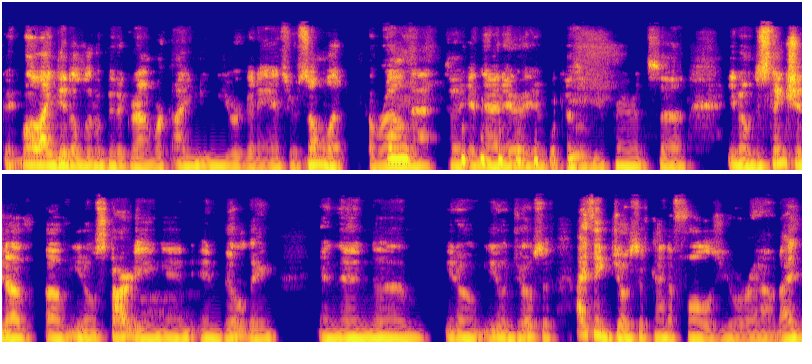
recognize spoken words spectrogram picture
good. Well, I did a little bit of groundwork. I knew you were going to answer somewhat around that uh, in that area because of your parents' uh, you know distinction of of you know starting and and building, and then um, you know, you and Joseph. I think Joseph kind of follows you around. I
